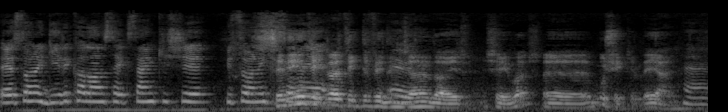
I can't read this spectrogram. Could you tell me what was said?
E, sonra geri kalan 80 kişi bir sonraki Seneye sene... tekrar teklif edileceğine dair şey var. Ee, bu şekilde yani. He.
